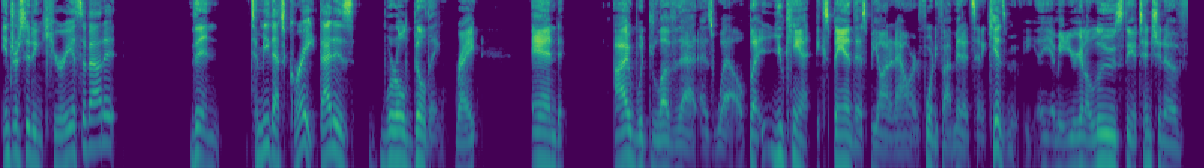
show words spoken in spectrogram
interested and curious about it, then to me that's great. That is world building, right? And I would love that as well. But you can't expand this beyond an hour and 45 minutes in a kids movie. I mean, you're going to lose the attention of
